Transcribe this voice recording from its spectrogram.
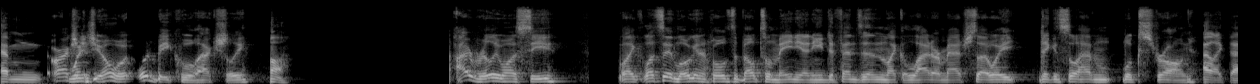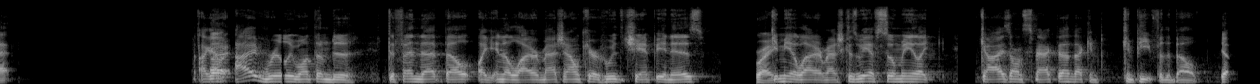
Have him Or actually, win- you know what would be cool? Actually, Huh. I really want to see, like, let's say Logan holds the belt till Mania and he defends it in like a ladder match, so that way they can still have him look strong. I like that. Like, Uh, I, I really want them to defend that belt like in a ladder match. I don't care who the champion is. Right. Give me a ladder match because we have so many like guys on SmackDown that can compete for the belt. Yep.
